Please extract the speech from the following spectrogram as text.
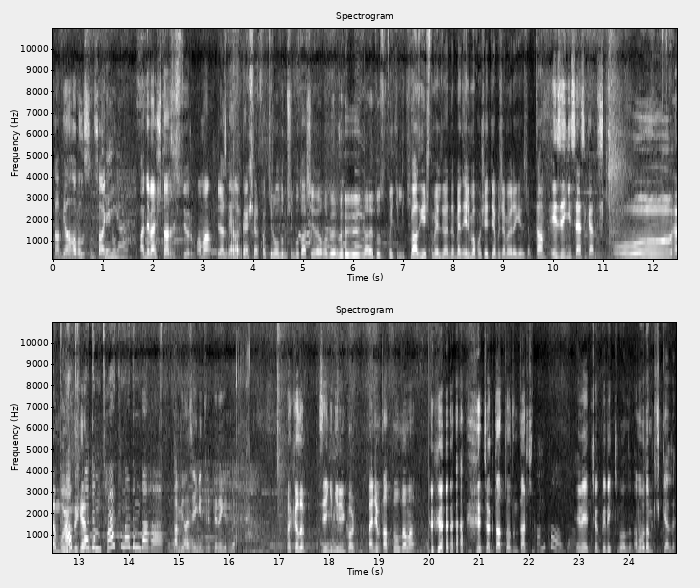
Tamam ya havalısın sakin Şey ol. ya. Anne ben şu tarz istiyorum ama biraz ben arkadaşlar fakir olduğum için bu tarz şeyler alamıyorum. Lanet olsun fakirlik. Vazgeçtim eldivenden. Ben elime poşet yapacağım öyle gezeceğim. Tamam en zengin sensin kardeşim. Oo hem boyunlu gel. Takmadım takmadım daha. Tamam ya zengin triplerine girme. Bakalım zengin unicorn. Bence bu tatlı oldu ama. çok tatlı oldun Tarçın. Komik. Evet çok bebek gibi oldun. Ama bu da mı küçük geldi?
